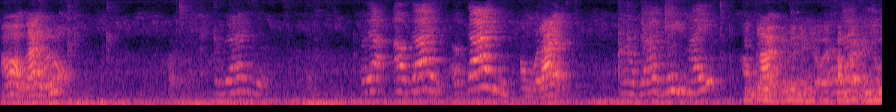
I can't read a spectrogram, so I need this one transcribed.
เอาออกได้ไหมลูก เอาได้เอาได้เอาได้ ออกมาได้ เอาได้ดีไหม กินตัวเล็กตัวเล็กไหนพี่น้องคำแรกกับยุ่ง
